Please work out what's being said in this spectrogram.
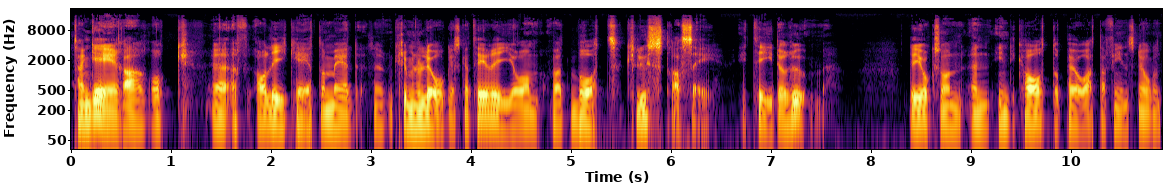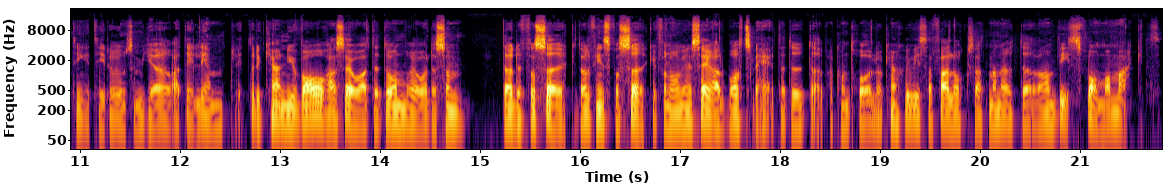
tangerar och eh, har likheter med kriminologiska teorier om att brott klustrar sig i tid och rum. Det är också en, en, indikator på att det finns någonting i tid och rum som gör att det är lämpligt. Och det kan ju vara så att ett område som där det, försök, där det finns försök från organiserad brottslighet att utöva kontroll och kanske i vissa fall också att man utövar en viss form av makt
